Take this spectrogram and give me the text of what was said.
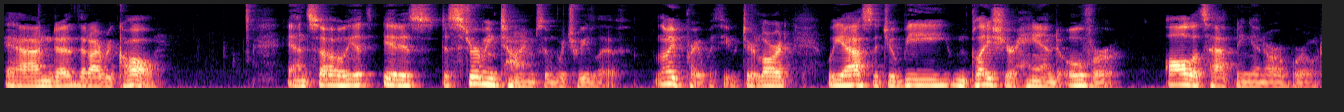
and uh, that I recall. And so it, it is disturbing times in which we live. Let me pray with you. Dear Lord, we ask that you be and place your hand over all that's happening in our world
